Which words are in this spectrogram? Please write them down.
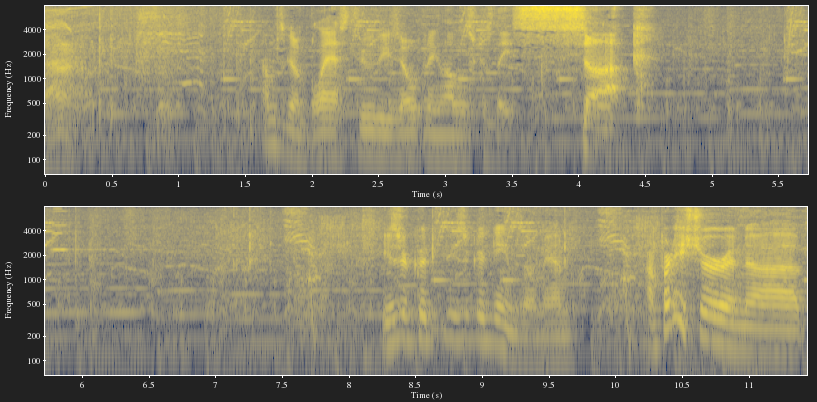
I don't know. I'm just gonna blast through these opening levels because they suck. These are good. These are good games, though, man. I'm pretty sure in. Uh,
